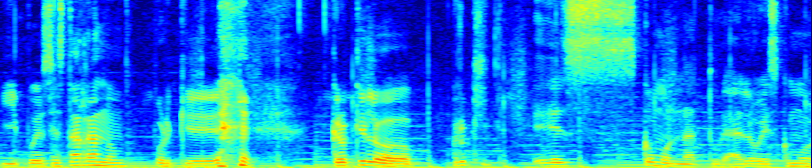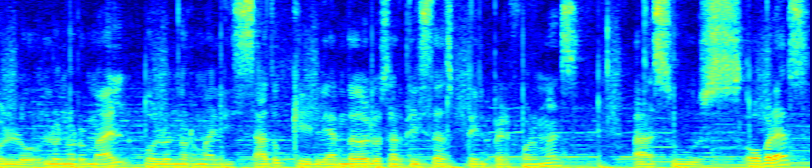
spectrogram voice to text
Y pues está random porque creo que lo creo que es como natural o es como lo, lo normal o lo normalizado que le han dado los artistas del performance a sus obras,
